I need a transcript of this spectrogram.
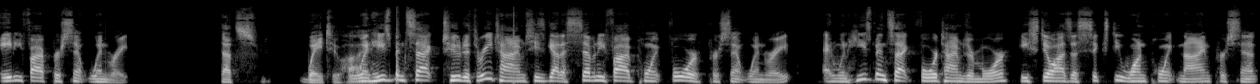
85% win rate. That's way too high. When he's been sacked two to three times, he's got a 75.4% win rate. And when he's been sacked four times or more, he still has a 61.9%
